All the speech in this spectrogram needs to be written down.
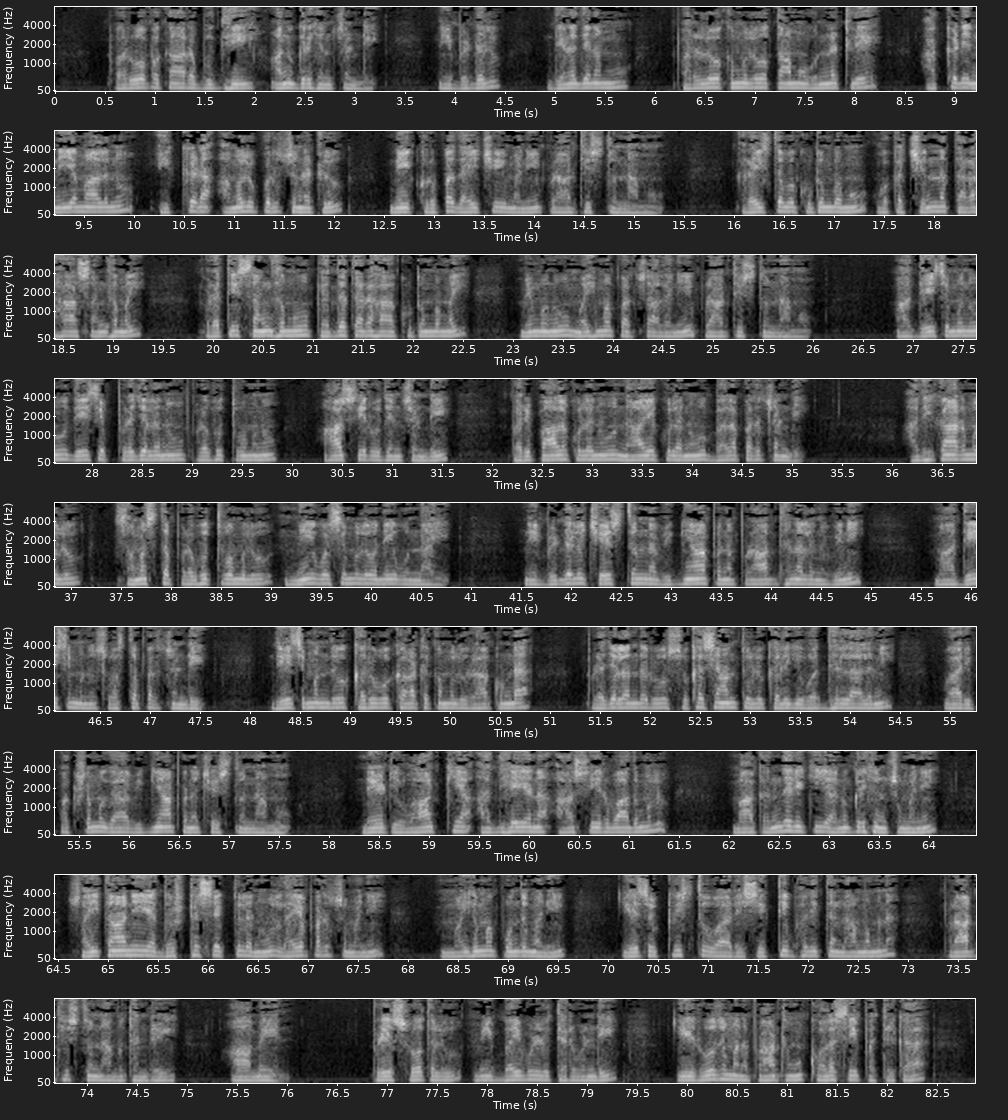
పరోపకార బుద్ధి అనుగ్రహించండి. నీ బిడ్డలు దినదినము పరలోకములో తాము ఉన్నట్లే అక్కడి నియమాలను ఇక్కడ అమలుపరుచున్నట్లు నీ కృప దయచేయమని ప్రార్థిస్తున్నాము. క్రైస్తవ కుటుంబము ఒక చిన్న తరహా సంఘమై ప్రతి సంఘము పెద్ద తరహా కుటుంబమై మిమ్మను మహిమపరచాలని ప్రార్థిస్తున్నాము. మా దేశమును దేశ ప్రజలను ప్రభుత్వమును ఆశీర్వదించండి పరిపాలకులను నాయకులను బలపరచండి. అధికారములు సమస్త ప్రభుత్వములు నీ వశములోనే ఉన్నాయి. నీ బిడ్డలు చేస్తున్న విజ్ఞాపన ప్రార్థనలను విని మా దేశమును స్వస్థపరచండి. దేశమందు కరువు కాటకములు రాకుండా ప్రజలందరూ సుఖశాంతులు కలిగి వర్ధిల్లాలని వారి పక్షముగా విజ్ఞాపన చేస్తున్నాము. నేటి వాక్య అధ్యయన ఆశీర్వాదములు మాకందరికీ అనుగ్రహించుమని సైతానీయ దుష్టశక్తులను లయపరచుమని మహిమ పొందుమని యేసుక్రీస్తు వారి శక్తిభరిత నామమున ప్రార్థిస్తున్నాము తండ్రి. ఆమెన్. ప్రియ శ్రోతలు మీ బైబిళ్ళు తెరవండి. ఈరోజు మన పాఠం కొలసీ పత్రిక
